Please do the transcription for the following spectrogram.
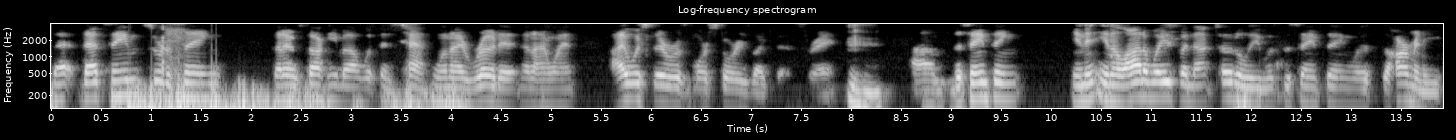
that that same sort of thing that I was talking about with intent when I wrote it, and I went, I wish there was more stories like this, right? Mm-hmm. Um, the same thing, in in a lot of ways, but not totally, was the same thing with the harmony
